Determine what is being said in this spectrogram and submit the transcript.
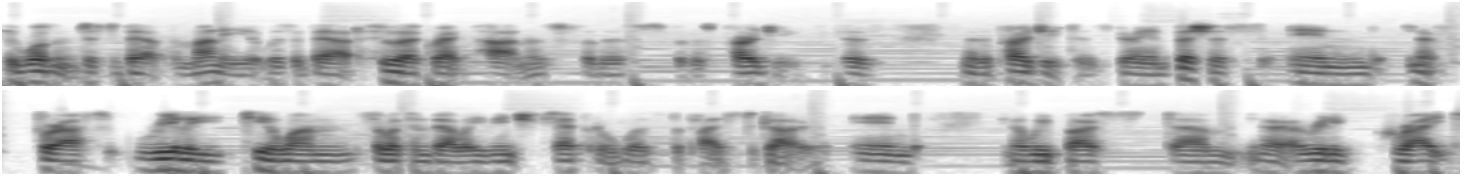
it wasn't just about the money; it was about who are great partners for this for this project because you know, the project is very ambitious. And you know, for us, really, tier one Silicon Valley venture capital was the place to go. And you know, we boast um, you know a really great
